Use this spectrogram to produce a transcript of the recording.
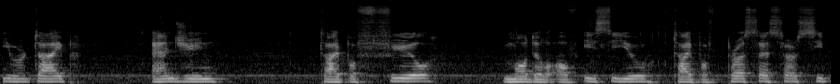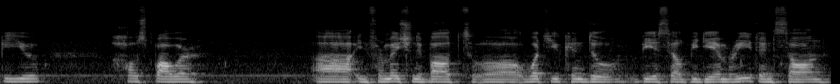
your type engine type of fuel model of ECU type of processor CPU horsepower uh, information about uh, what you can do BSL BDM read and so on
